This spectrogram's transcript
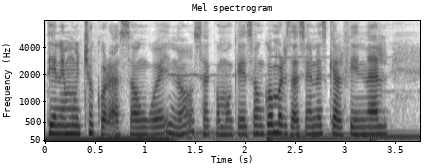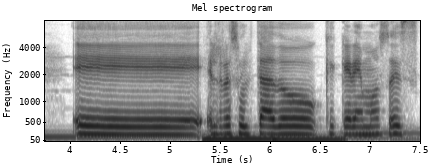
tiene mucho corazón, güey, ¿no? O sea, como que son conversaciones que al final eh, el resultado que queremos es,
